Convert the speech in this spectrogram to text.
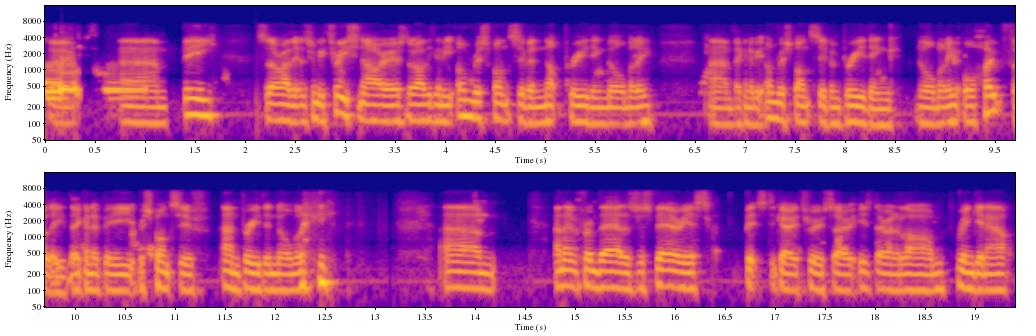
So, um, B. So either there's going to be three scenarios. They're either going to be unresponsive and not breathing normally. Yeah. Um, they're going to be unresponsive and breathing normally, or hopefully they're going to be responsive and breathing normally. um, and then from there, there's just various bits to go through. So, is there an alarm ringing out?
